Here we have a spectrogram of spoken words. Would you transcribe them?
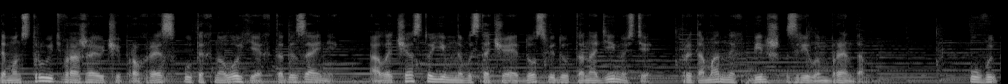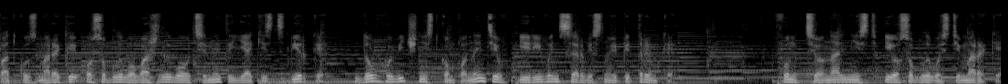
демонструють вражаючий прогрес у технологіях та дизайні, але часто їм не вистачає досвіду та надійності, притаманних більш зрілим брендам. У випадку з Мареки особливо важливо оцінити якість збірки, довговічність компонентів і рівень сервісної підтримки, функціональність і особливості Мареки.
